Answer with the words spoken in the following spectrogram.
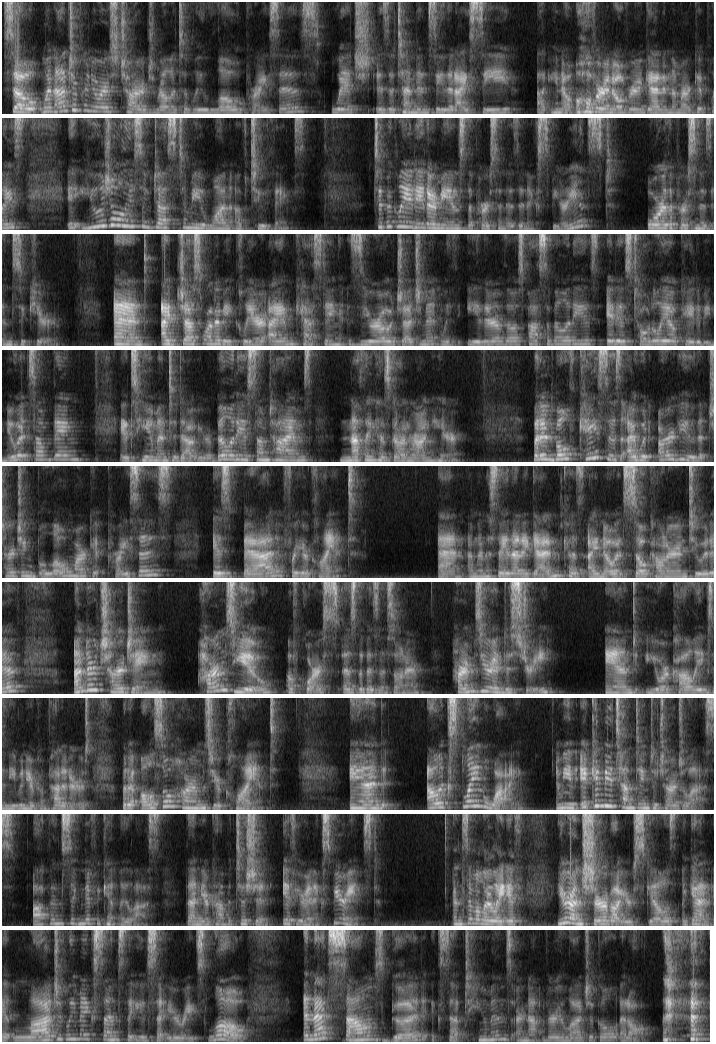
So, when entrepreneurs charge relatively low prices, which is a tendency that I see, uh, you know, over and over again in the marketplace, it usually suggests to me one of two things. Typically, it either means the person is inexperienced or the person is insecure. And I just want to be clear I am casting zero judgment with either of those possibilities. It is totally okay to be new at something, it's human to doubt your abilities sometimes. Nothing has gone wrong here. But in both cases, I would argue that charging below market prices is bad for your client. And I'm going to say that again because I know it's so counterintuitive. Undercharging harms you, of course, as the business owner, harms your industry and your colleagues and even your competitors, but it also harms your client. And I'll explain why. I mean, it can be tempting to charge less, often significantly less than your competition if you're inexperienced. And similarly, if you're unsure about your skills, again, it logically makes sense that you'd set your rates low. And that sounds good, except humans are not very logical at all.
